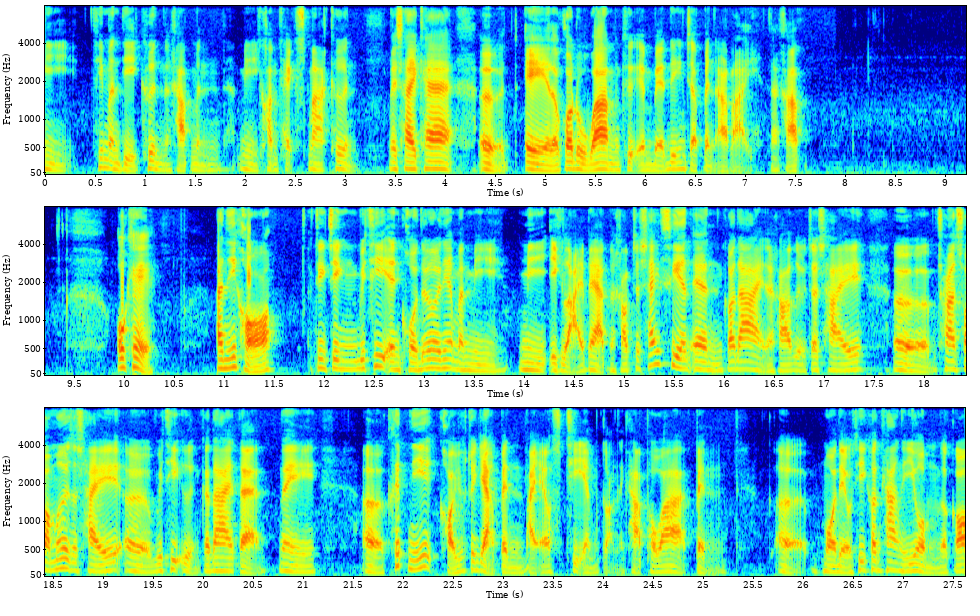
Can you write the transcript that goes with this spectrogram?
มีที่มันดีขึ้นนะครับ มันมีคอนเท็กซ์มากขึ้น ไม่ใช่แค่เออ A แล้วก็รู้ว่ามันคือ embedding จะเป็นอะไรนะครับ โอเค อันนี้ขอ จริง ๆ วิธี encoder เนี่ยมันมีมีอีกหลายแบบนะครับ จะใช้ CNN ก็ได้นะครับ หรือจะใช้ transformer จะใช้วิธีอื่นก็ได้ แต่ในคลิปนี้ขอยกตัวอย่างเป็น BIOS TM ก่อนนะครับ เพราะว่าเป็นโมเดลที่ค่อนข้างนิยม แล้วก็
